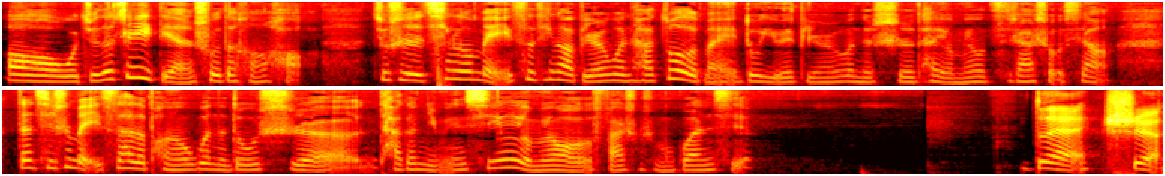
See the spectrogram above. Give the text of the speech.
哦，我觉得这一点说的很好。就是清流每一次听到别人问他做了没，都以为别人问的是他有没有刺杀首相，但其实每一次他的朋友问的都是他跟女明星有没有发生什么关系。对，是。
